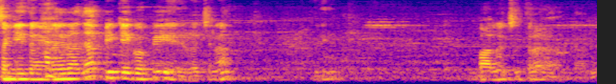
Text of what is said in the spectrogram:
సంగీతం ఇళయరాజా పీకే గోపి రచన. ఇది బాలు గారు.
